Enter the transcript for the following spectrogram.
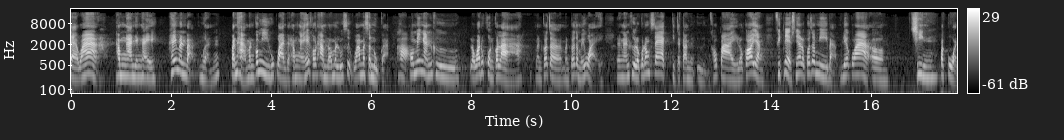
แต่ว่าทำงานยังไงให้มันแบบเหมือนปัญหามันก็มีทุกวันแต่ทำไงให้เขาทำแล้วมันรู้สึกว่ามันสนุกอะ่ะค่ะ เพราะไม่งั้นคือเราว่าทุกคนก็ล้ามันก็จะมันก็จะไม่ไหว ดังนั้นคือเราก็ต้องแทรกกิจกรรมอย่างอื่นเข้าไป แล้วก็อย่างฟิตเนสเนี่ยเราก็จะมีแบบเรียกว่าชิงประกวด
